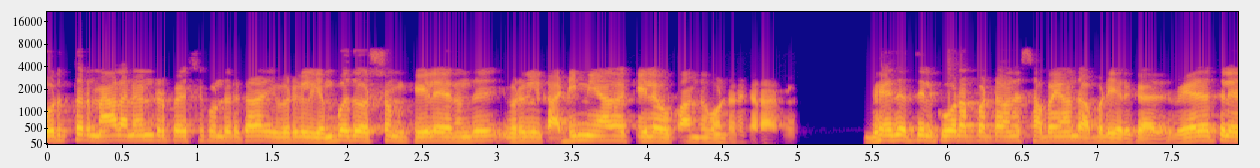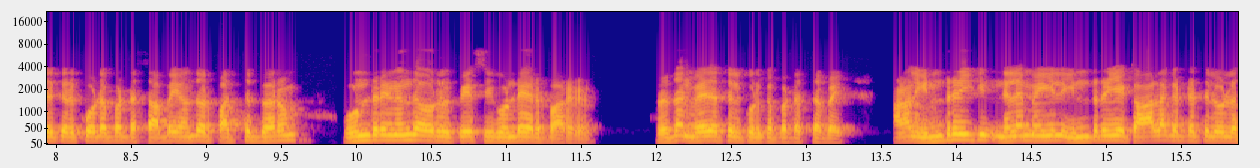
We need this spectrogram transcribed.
ஒருத்தர் மேல நின்று பேசிக் கொண்டிருக்கிறார். இவர்கள் எண்பது வருஷம் கீழே இருந்து இவர்களுக்கு அடிமையாக கீழே உட்கார்ந்து கொண்டிருக்கிறார்கள். வேதத்தில் கூறப்பட்ட வந்து சபை வந்து அப்படி இருக்காது. வேதத்தில் இருக்கிற கூடப்பட்ட சபை வந்து ஒரு பத்து பேரும் ஒன்றிணைந்து அவர்கள் பேசிக்கொண்டே இருப்பார்கள். அதுதான் வேதத்தில் கொடுக்கப்பட்ட சபை. ஆனால் இன்றைய நிலைமையில் இன்றைய காலகட்டத்தில் உள்ள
